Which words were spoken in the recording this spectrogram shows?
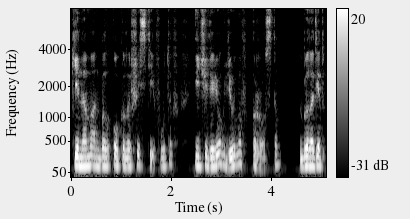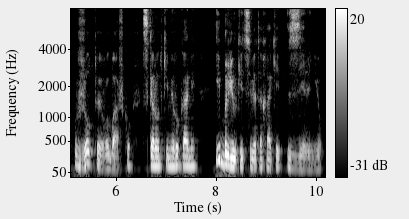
Киноман был около шести футов и четырех дюймов ростом был одет в желтую рубашку с короткими руками и брюки цвета хаки с зеленью.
